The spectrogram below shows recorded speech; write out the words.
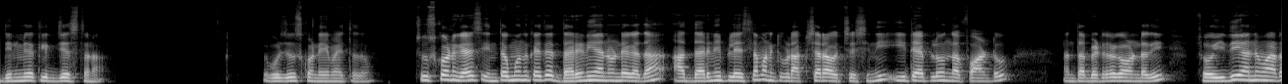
దీని మీద క్లిక్ చేస్తున్నా. ఇప్పుడు చూసుకోండి ఏమవుతుందో. చూసుకోండి గైస్ ఇంతకుముందుకైతే ధరణి అని ఉండే కదా ఆ ధరణి ప్లేస్లో మనకి ఇప్పుడు అక్షర వచ్చేసింది. ఈ టైప్లో ఉంది ఆ ఫాంటు అంత బెటర్గా ఉండదు. సో ఇది అనమాట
